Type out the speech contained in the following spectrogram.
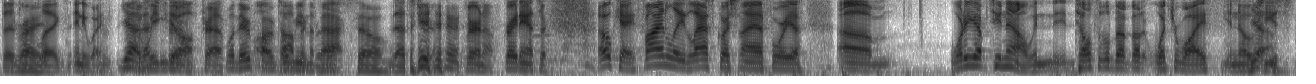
the Right. legs. Anyway, Yeah, uh, that's we can true. get off traffic. Well, they're probably put me in the back, so- that's true. Fair enough. Great answer. Okay, finally, last question I have for you. Um, what are you up to now? Tell us a little bit about what your wife. You know, Yeah. she's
